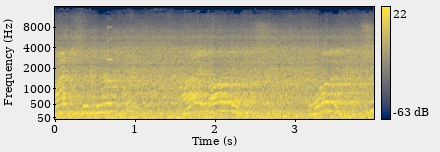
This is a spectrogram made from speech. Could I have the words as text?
Ladies and gentlemen, all right, audience, one, two.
